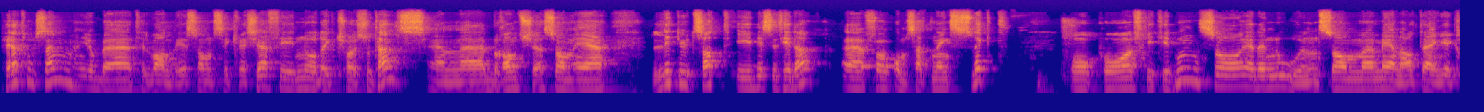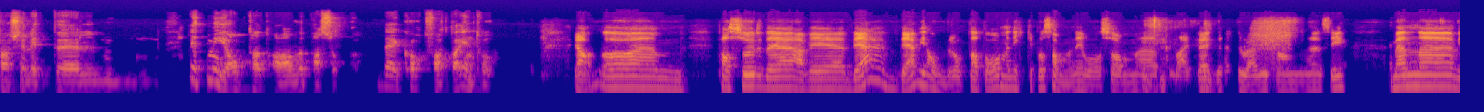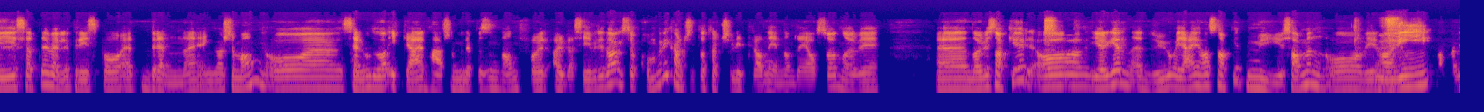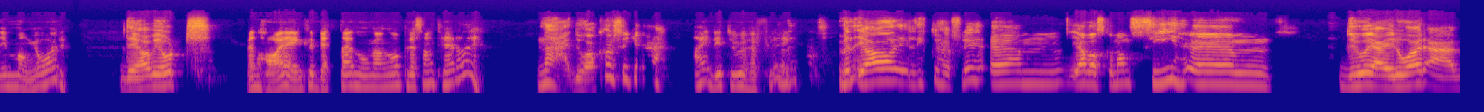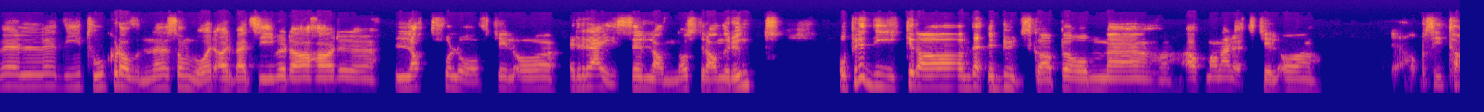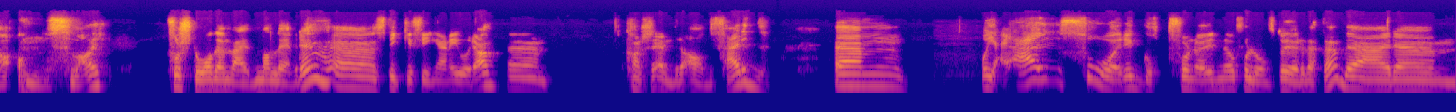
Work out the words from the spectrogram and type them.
Per Thorsem jobber til vanlig som sikkerhetssjef i Nordic Choice Hotels, en uh, bransje som er litt utsatt i disse tider uh, for omsetningssvikt. Og på fritiden så er det noen som mener at jeg er kanskje litt, litt mye opptatt av passord. Det er kortfatta intro. Ja, og passord det er, vi, det, det er, vi, andre opptatt av, men ikke på samme nivå som, som deg. Det tror jeg vi kan si. Men uh, vi setter veldig pris på et brennende engasjement. Og uh, selv om du ikke er her som representant for arbeidsgiver i dag, så kommer vi kanskje til å touche litt innom det også når vi, uh, når vi, snakker. Og Jørgen, du og jeg har snakket mye sammen, og vi har vi... sammen i mange år. Det har vi gjort. Men har jeg egentlig bedt deg noen gang å presentere deg? Nei, du har kanskje ikke det. Nei, litt uhøflig. egentlig. Men ja, litt uhøflig. Um, ja, hva skal man si? Um, du og jeg, Roar, er vel de to klovnene som vår arbeidsgiver da har eh, latt få lov til å reise land og strand rundt. Og predike da dette budskapet om uh, at man er nødt til å, å si, ta ansvar. Forstå den verden man lever i. Uh, stikke fingeren i jorda. Kanskje endre atferd. Og jeg er såre godt fornøyd med å få lov til å gjøre dette. Det er, ehm,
